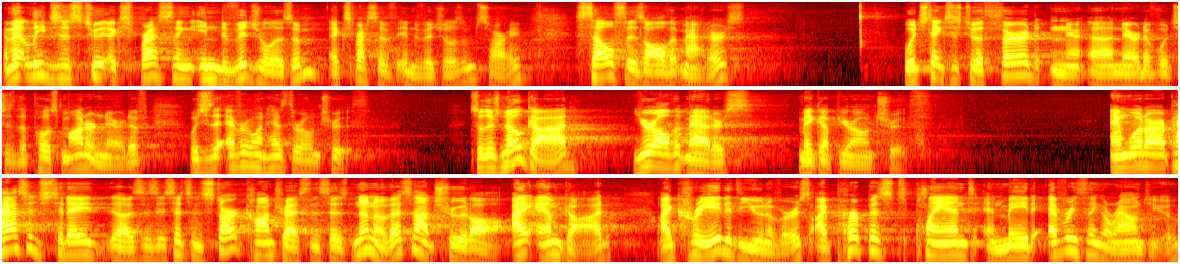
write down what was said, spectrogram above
And that leads us to expressing individualism, expressive individualism, sorry. Self is all that matters, which takes us to a third uh, narrative, which is the postmodern narrative, which is that everyone has their own truth. So there's no God, you're all that matters, make up your own truth. And what our passage today does is it sits in stark contrast and says, no, no, that's not true at all. I am God. I created the universe. I purposed, planned, and made everything around you.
